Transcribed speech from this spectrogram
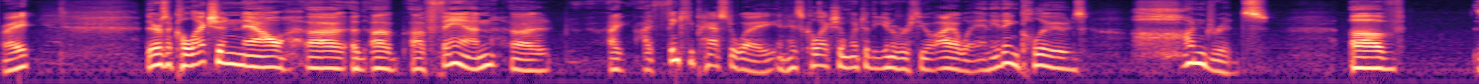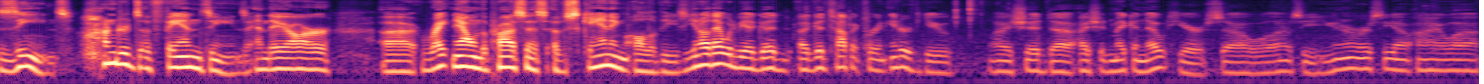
right? Yeah. There's a collection now. Uh, a, a, a, fan, uh, I, I think he passed away, and his collection went to the University of Iowa, and it includes hundreds of zines, hundreds of fanzines, and they are uh, right now in the process of scanning all of these. You know, that would be a good a good topic for an interview. I should uh, I should make a note here. So let's see, University of Iowa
